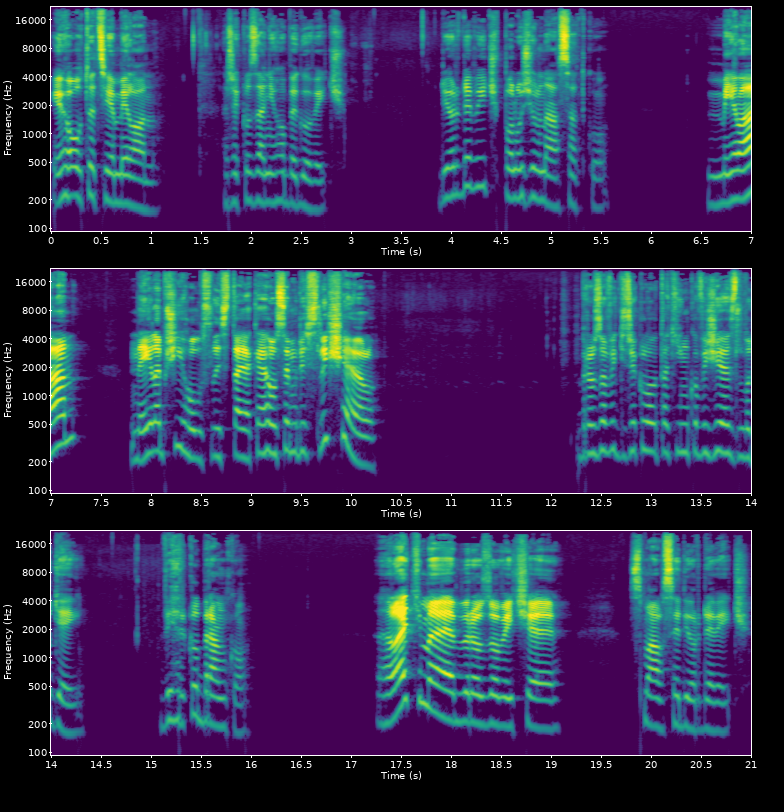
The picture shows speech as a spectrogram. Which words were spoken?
Jeho otec je Milan, řekl za něho Begovič. Djordevič položil násadku. Milan? Nejlepší houslista, jakého jsem kdy slyšel. Brozovič řekl tatínkovi, že je zloděj. Vyhrkl Branko. Hleďme, Brozoviče, smál se Djordevič.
